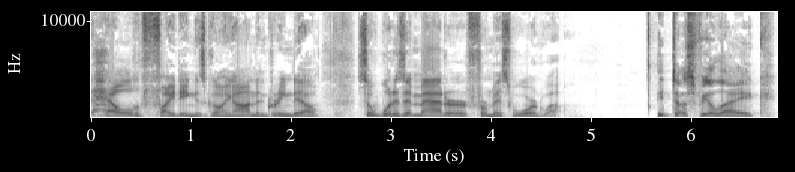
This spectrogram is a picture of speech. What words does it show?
hell fighting is going on in Greendale. So what does it matter for Miss Wardwell? it does feel like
